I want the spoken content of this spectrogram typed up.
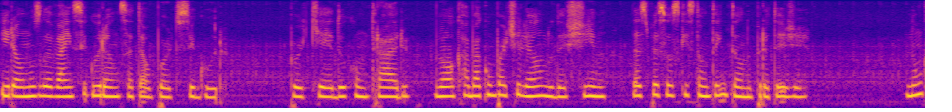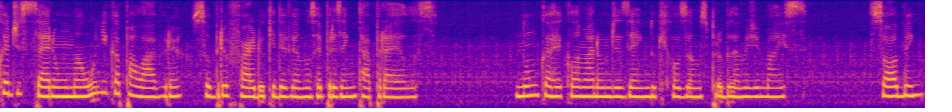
irão nos levar em segurança até o porto seguro. Porque, do contrário, vão acabar compartilhando o destino das pessoas que estão tentando proteger. Nunca disseram uma única palavra sobre o fardo que devemos representar para elas. Nunca reclamaram dizendo que causamos problemas demais. Sobem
